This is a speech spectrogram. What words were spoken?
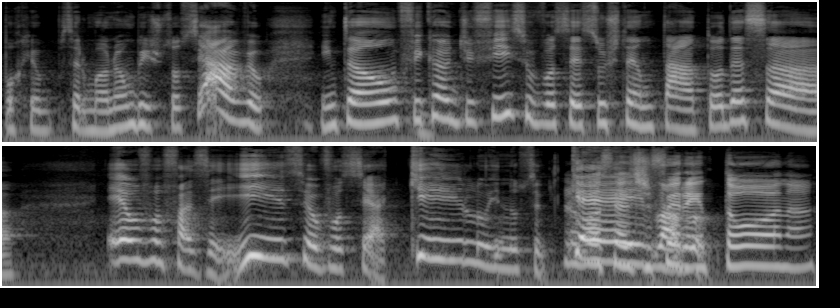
porque o ser humano é um bicho sociável. Então, fica difícil você sustentar toda essa. Eu vou fazer isso, eu vou ser aquilo e não sei o Eu quê. vou ser blá, blá, diferentona.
